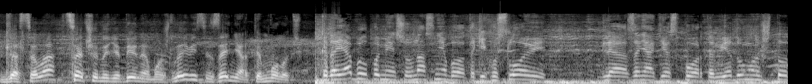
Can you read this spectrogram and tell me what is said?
Для села це чи не єдина можливість зайняти молодь. Когда я был поменьше, у нас не было таких условий для занятия спортом. Я думаю, что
